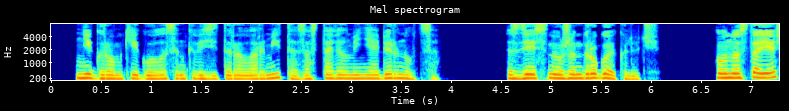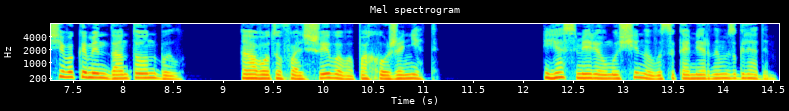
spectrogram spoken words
— негромкий голос инквизитора Лармита заставил меня обернуться. «Здесь нужен другой ключ. У настоящего коменданта он был, а вот у фальшивого, похоже, нет». Я смерил мужчину высокомерным взглядом.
